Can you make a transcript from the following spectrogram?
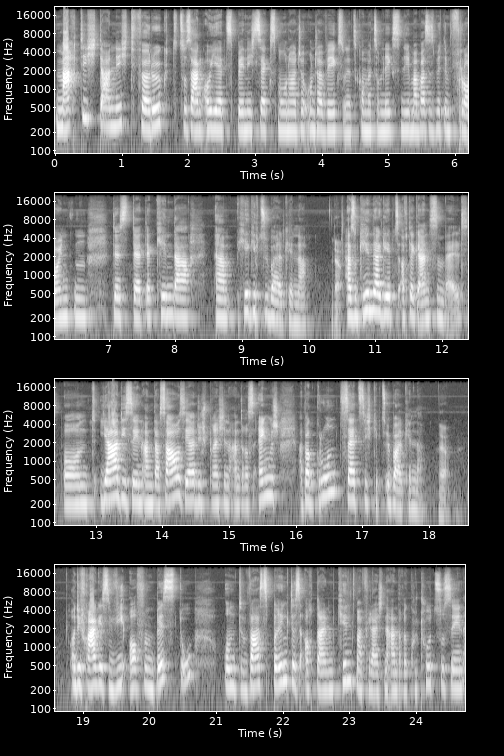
mach dich da nicht verrückt zu sagen, oh jetzt bin ich sechs Monate unterwegs und jetzt kommen wir zum nächsten Thema. Was ist mit den Freunden des, der, der Kinder? Ähm, hier gibt es überall Kinder. Ja. Also Kinder gibt es auf der ganzen Welt. Und ja, die sehen anders aus, ja, die sprechen anderes Englisch, aber grundsätzlich gibt es überall Kinder. Ja. Und die Frage ist, wie offen bist du und was bringt es auch deinem Kind mal vielleicht eine andere Kultur zu sehen,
